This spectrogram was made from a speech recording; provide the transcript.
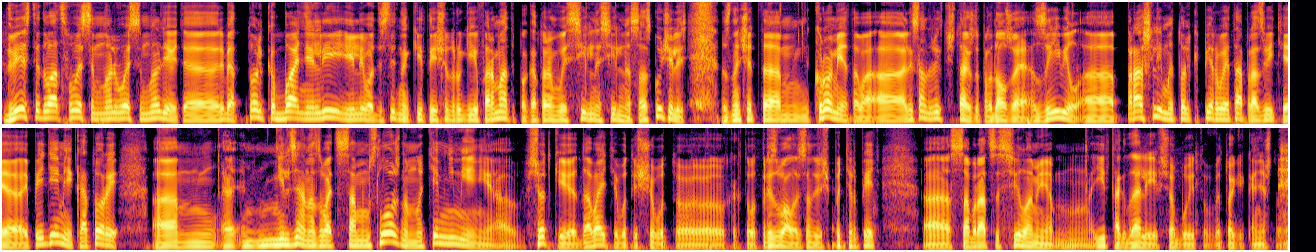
228 08 809. Э, ребят, только баня ли или вот действительно какие-то еще другие форматы, по которым вы сильно-сильно соскучились. Значит, э, кроме этого, э, Александр Викторович также, продолжая, заявил, прошли мы только первый этап развития эпидемии, который нельзя назвать самым сложным, но тем не менее, все-таки давайте вот еще вот как-то вот призвал Александр Викторович потерпеть, собраться с силами и так далее, и все будет в итоге, конечно же.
